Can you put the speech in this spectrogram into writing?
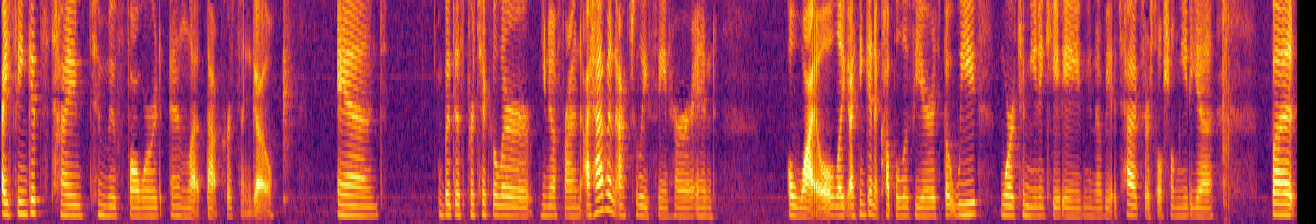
I think it's time to move forward and let that person go. And with this particular, you know, friend, I haven't actually seen her in a while, like I think in a couple of years, but we were communicating, you know, via text or social media. But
